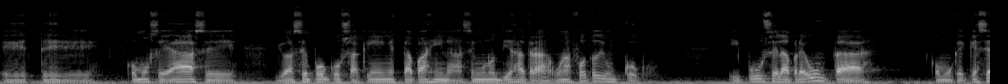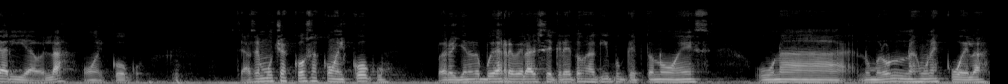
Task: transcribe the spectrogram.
este, cómo se hace. Yo hace poco saqué en esta página, hace unos días atrás, una foto de un coco y puse la pregunta como que qué se haría, ¿verdad? Con el coco. Se hacen muchas cosas con el coco, pero yo no les voy a revelar secretos aquí porque esto no es una, número uno, no es una escuela,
